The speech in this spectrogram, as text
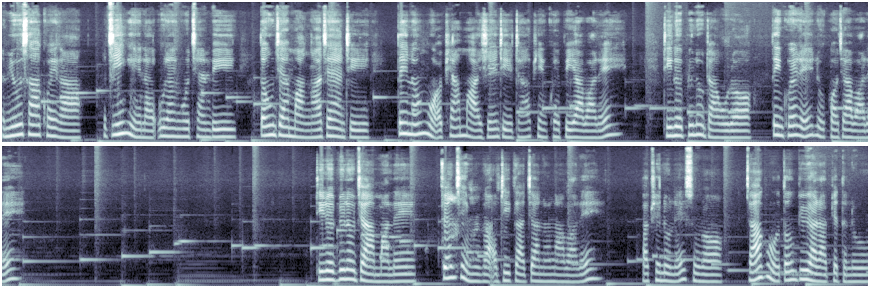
အမျိုးအစားခွဲကအကြီးငယ်လိုက်ဥတိုင်းကိုခြံပြီး၃ချမ်းမှ၅ချမ်းအထိတင်လုံးကိုအဖျားမှအရင်တီဓာတ်ဖြင့်ခွဲပေးရပါတယ်ဒီလိုပြုလုပ်တာကိုတော့တင်ခွဲတယ်လို့ခေါ်ကြပါတယ် ဒီလိုပြုလုပ်ကြမှာလဲကျွမ်းကျင်မှုကအဓိကကြာလွန်လာပါတယ်ဘာဖြစ်လို့လဲဆိုတော့ဂျားကိုအသုံးပြုရတာဖြစ်တယ်လို့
